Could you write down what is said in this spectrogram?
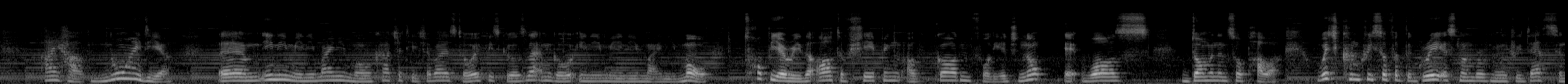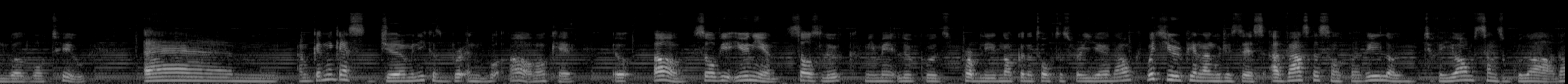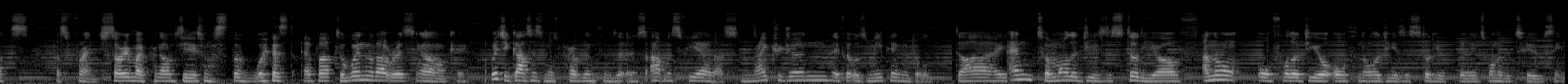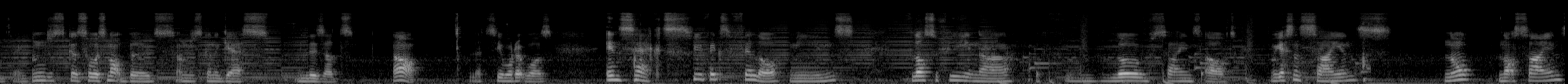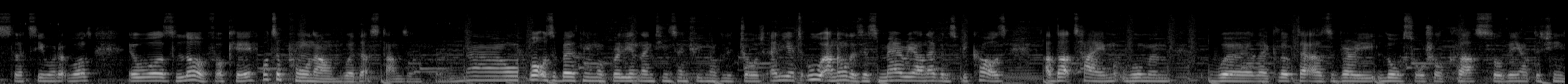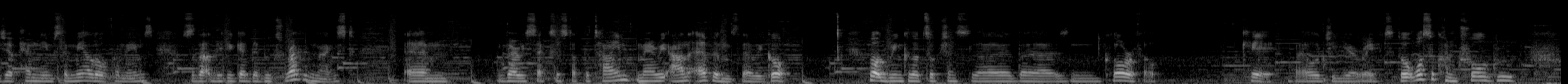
I have no idea. Um, eeny, meeny, miny, mo, catch a teacher by his toe, if he schools, let him go, eeny, meeny, miny, mo. Topiary, the art of shaping of garden foliage. No, it was dominance or power. Which country suffered the greatest number of military deaths in World War II? Um, I'm gonna guess Germany because Britain. Oh, okay. It, oh, Soviet Union. So's Luke. Me mate Luke was probably not gonna talk to us for a year now. Which European language is this? Avance sans péril ou triomphe sans gloire. That's that's French. Sorry, my pronunciation was the worst ever. To win without risking. Oh, okay. Which gas is most prevalent in the Earth's atmosphere? That's nitrogen. If it was methane, it would all die. Entomology is the study of. I know orthology or ornithology is a study of birds. One of the two, same thing. I'm just gonna. So it's not birds. I'm just gonna guess lizards. Oh, let's see what it was. Insects. Prefix philo means philosophy, nah. Love, science, art. I'm guessing science. No, not science. Let's see what it was. It was love, okay. What's a pronoun where that stands in for now? What was the birth name of brilliant 19th century novelist George Eliot? Oh, I know this. It's Mary Ann Evans because at that time, women were like looked at as a very low social class, so they had to change their pen names to male author names so that they could get their books recognized. Um, very sexist at the time. Mary Ann Evans, there we go. What green coloured substance uh, chlorophyll? Okay, biology year 8. So what's a control group?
